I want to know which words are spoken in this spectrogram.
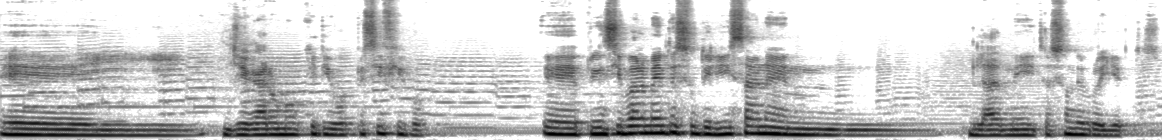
eh, y llegar a un objetivo específico. principalmente se utilizan en la administración de proyectos.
